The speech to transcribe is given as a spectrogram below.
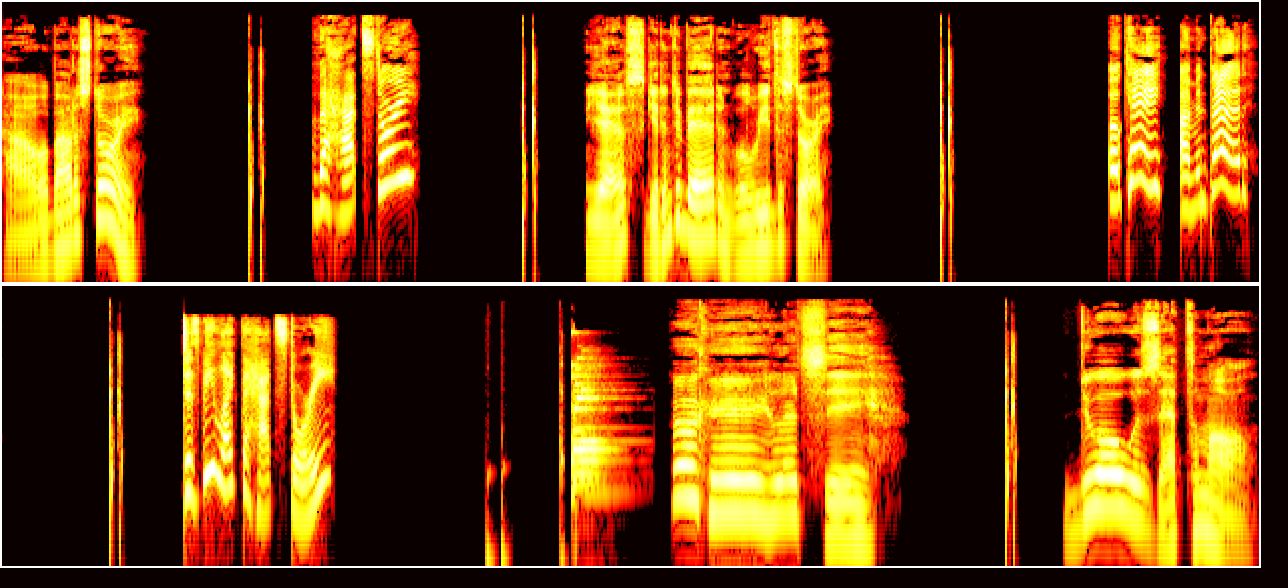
How about a story? The hat story? Yes, get into bed and we'll read the story. Okay, I'm in bed. Does B like the hat story? Okay, let's see. Duo was at the mall.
